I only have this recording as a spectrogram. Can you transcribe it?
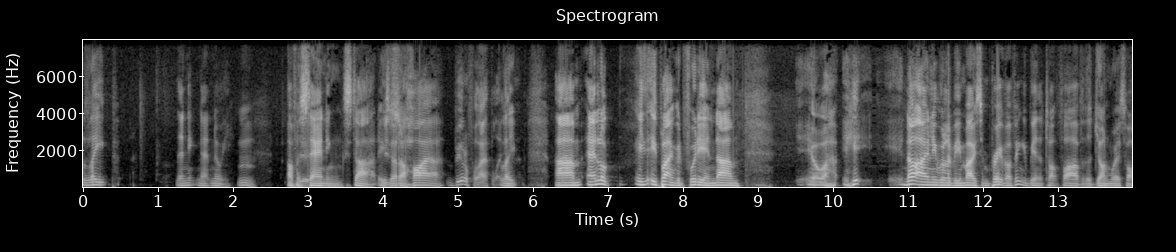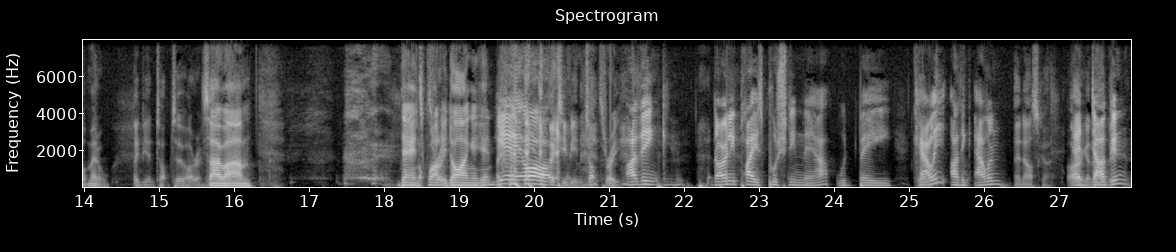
leap than Nick Naitanui Mm. off a Yeah. standing start. He's It's- got a higher Beautiful athlete. leap. Um, and look, he's, he's playing good footy, and um, he, not only will he be most improved, I think he'll be in the top five of the John Worsfold medal. He'd be in top two, I reckon. So um, Dan's Top quietly three. dying again. Yeah, oh, Actually, be in top three. I think the only players pushing him now would be Callie. I think Allen And Oscar. I reckon and they'll be- Duggan.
